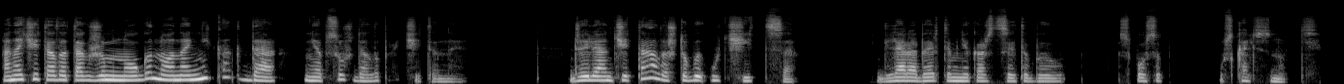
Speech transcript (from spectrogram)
Она читала так же много, но она никогда не обсуждала прочитанное. Джиллиан читала, чтобы учиться. Для Роберта, мне кажется, это был способ ускользнуть.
